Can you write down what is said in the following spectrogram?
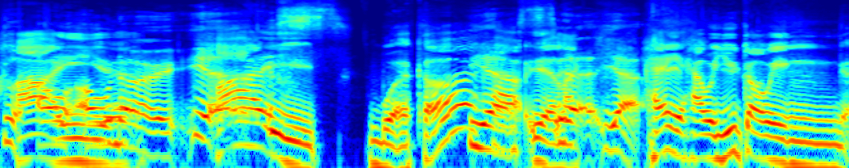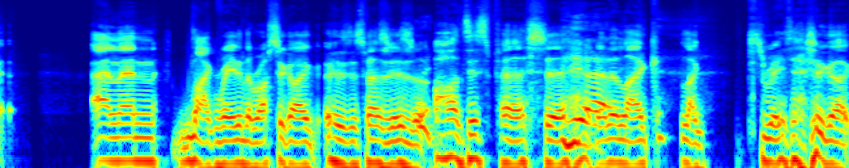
hi, oh, oh no. Yeah. hi worker. Yes. How- yeah, like yeah, yeah. hey, how are you going? And then like reading the roster, going, who's this person? Is oh this person. Yeah. And then like like researching, go,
